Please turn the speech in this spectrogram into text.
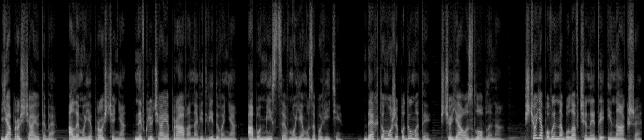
Я прощаю тебе, але моє прощення не включає права на відвідування або місце в моєму заповіті. Дехто може подумати, що я озлоблена, що я повинна була вчинити інакше,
